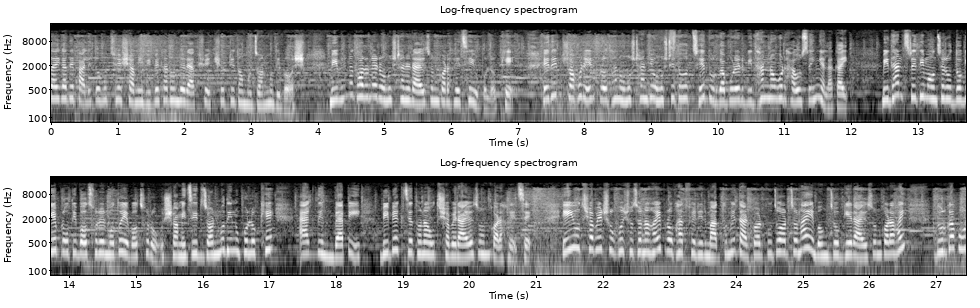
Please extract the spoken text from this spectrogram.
জায়গাতে পালিত হচ্ছে স্বামী বিবেকানন্দের একশো একষট্টিতম জন্মদিবস। বিভিন্ন ধরনের অনুষ্ঠানের আয়োজন করা হয়েছে এই উপলক্ষে। এদিন শহরের প্রধান অনুষ্ঠানটি অনুষ্ঠিত হচ্ছে দুর্গাপুরের বিধাননগর হাউসিং এলাকায়। বিধান স্মৃতি মঞ্চের উদ্যোগে প্রতি বছরের মতো এবছরও স্বামীজির জন্মদিন উপলক্ষে একদিন ব্যাপী বিবেক চেতনা উৎসবের আয়োজন করা হয়েছে। এই উৎসবের শুভ সূচনা হয় প্রভাত ফেরির মাধ্যমে, তারপর পুজো অর্চনা এবং যজ্ঞের আয়োজন করা হয়। দুর্গাপুর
